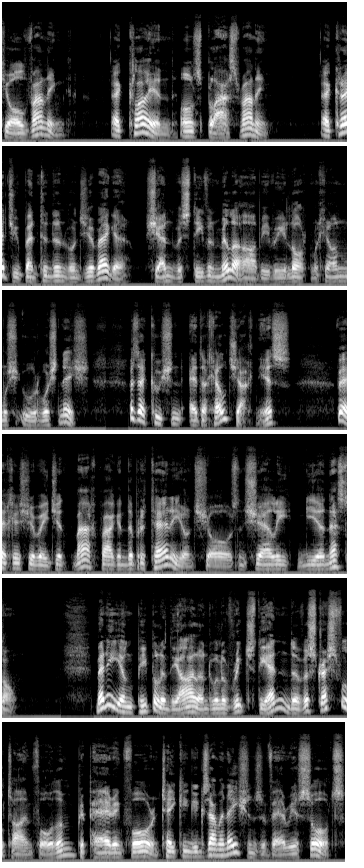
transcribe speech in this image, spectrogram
kjol vanning, e clien ons blas vanning. Er credu bentenden van Jebega, shen was Stephen Miller vi Lord Machan mush ur was nish, as er cushion ed a chelchach nis, weg is je wegent maagpagen de Britannia on shores and Shelley near Nesson. Many young people in the island will have reached the end of a stressful time for them, preparing for and taking examinations of various sorts.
